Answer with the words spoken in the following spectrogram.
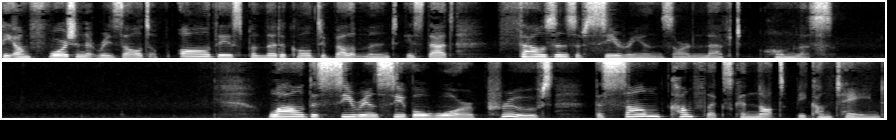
The unfortunate result of all this political development is that thousands of Syrians are left homeless. While the Syrian civil war proves that some conflicts cannot be contained,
